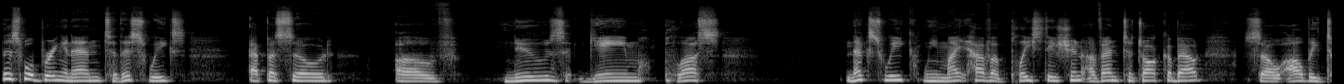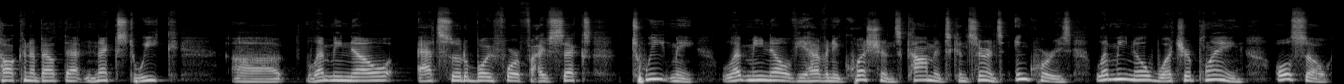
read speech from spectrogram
This will bring an end to this week's episode of News Game Plus. Next week, we might have a PlayStation event to talk about, so I'll be talking about that next week. Uh, let me know at SodaBoy456 Tweet me. Let me know if you have any questions, comments, concerns, inquiries. Let me know what you're playing. Also,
